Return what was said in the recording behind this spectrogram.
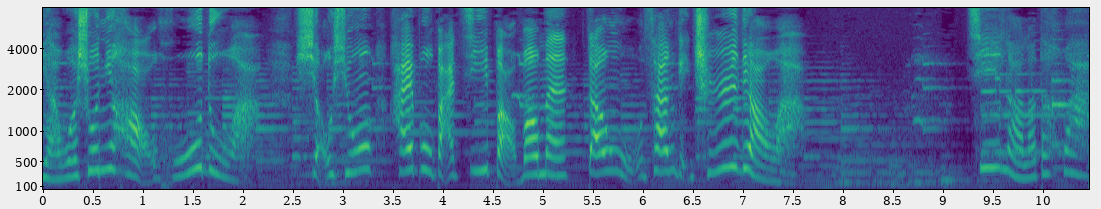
呀，我说你好糊涂啊！小熊还不把鸡宝宝们当午餐给吃掉啊！鸡姥姥的话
